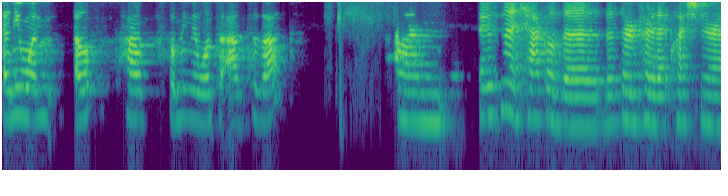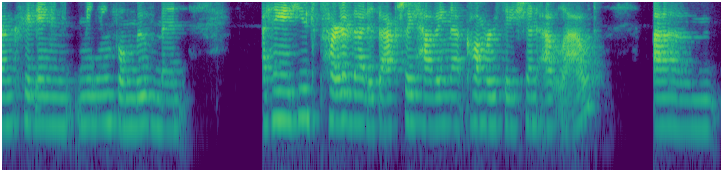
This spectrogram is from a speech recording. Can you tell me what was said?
Anyone else have something they want to add to that? Um, I just want to tackle the the third part of that question around creating meaningful movement. I think a huge part of that is actually having that conversation out loud. Um,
